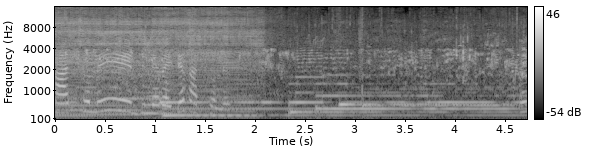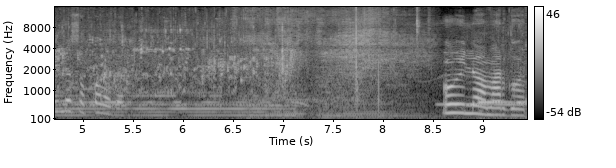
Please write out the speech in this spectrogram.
হাত চলে দিনে রাইতে হাত চলে। ওইলো সব করা যায়। ওইলো আমার ঘর।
